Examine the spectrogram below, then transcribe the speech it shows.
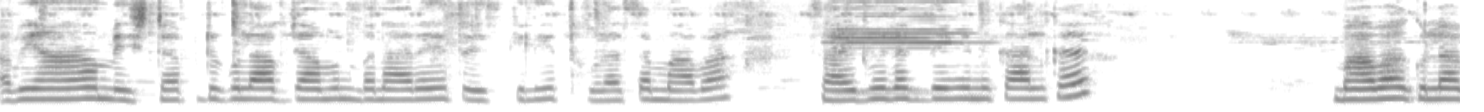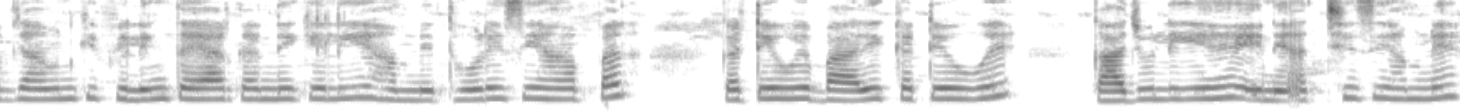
अब यहाँ हम स्टफ्ड गुलाब जामुन बना रहे हैं तो इसके लिए थोड़ा सा मावा साइड में रख देंगे निकाल कर मावा गुलाब जामुन की फिलिंग तैयार करने के लिए हमने थोड़े से यहाँ पर कटे हुए, बारीक कटे हुए काजू लिए हैं। इन्हें अच्छे से हमने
